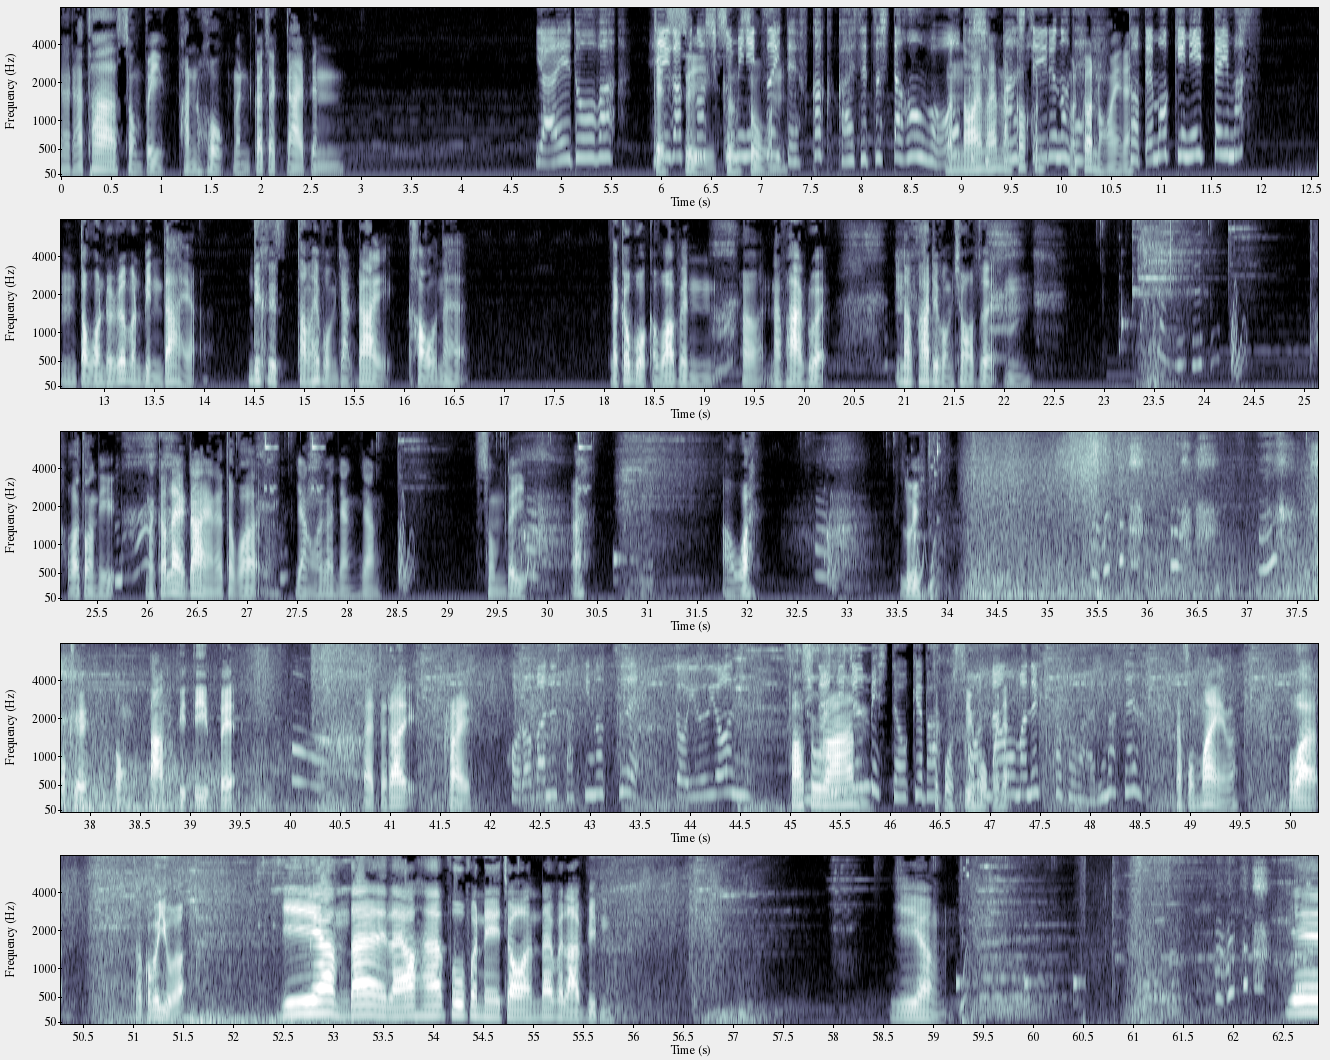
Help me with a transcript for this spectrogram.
ดี๋ยวนะ ถ้าส่งไปอีกพันหกมันก็จะกลายเป็น 八重堂は閉学の仕組みについて深く解説した本を มัน 多 น้อย く ไหม 出 มัน 版 ก็ しているの มัน で ก็น้อยนะ とても気に入っています อืมแต่วันเดอร์มันบินได้อะนี่คือทำให้ผมอยากได้เขานะฮะ แล้วก็บวกกับว่าเป็น เอ่อ นักพากย์ด้วย นักพากย์ที่ผมชอบด้วย อืมแต่ว่าตอนนี้มันก็แลกได้นะ แต่ว่ายังแล้วกันยังยัง สมได้อีก อะ เอาวะ ลุย โอเค ตรงตามพิตี้เป๊ะ แต่จะได้ใครฟาซูรานจะปวดซีหกไหมเนี่ยแต่คงไม่มะเพราะว่าเธอก็ไปอยู่แล้ว เยี่ยมได้แล้วฮะ ผู้พเนจรได้เวลาบิน เยี่ยม เย้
